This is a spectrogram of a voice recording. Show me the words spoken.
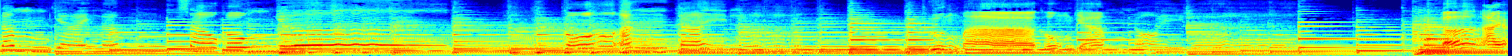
năm dài lắm sao không? Nhớ có anh trai làng thương mà không dám nói ra. Đó ai á?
